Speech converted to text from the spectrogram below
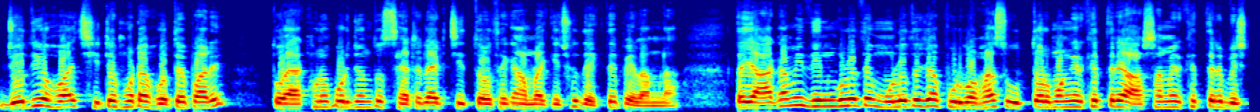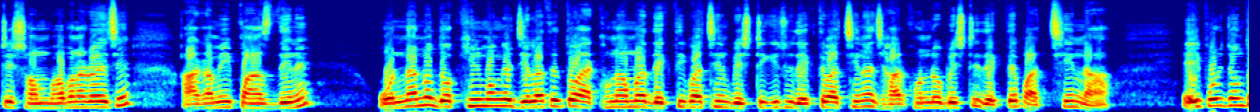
যদিও হয় ছিটে ফোঁটা হতে পারে। তো এখনও পর্যন্ত স্যাটেলাইট চিত্র থেকে আমরা কিছু দেখতে পেলাম না। তাই আগামী দিনগুলোতে মূলত যা পূর্বাভাস, উত্তরবঙ্গের ক্ষেত্রে, আসামের ক্ষেত্রে বৃষ্টির সম্ভাবনা রয়েছে আগামী পাঁচ দিনে। অন্যান্য দক্ষিণবঙ্গের জেলাতে তো এখনও আমরা দেখতে পাচ্ছি, বৃষ্টি কিছু দেখতে পাচ্ছি না ঝাড়খণ্ড বৃষ্টি দেখতে পাচ্ছি না। এই পর্যন্ত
